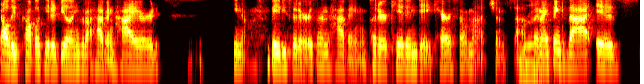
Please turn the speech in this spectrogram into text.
all these complicated feelings about having hired, you know, babysitters and having put her kid in daycare so much and stuff. Right. And I think that is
